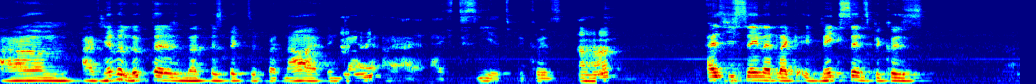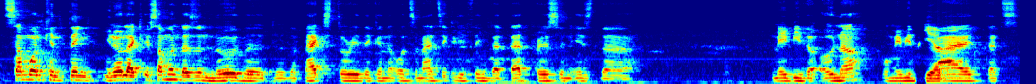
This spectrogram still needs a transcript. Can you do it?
Um, I've never looked at it in that perspective, but now I think I, I, I I see it because uh-huh. as you're saying that, like it makes sense because someone can think, you know, like if someone doesn't know the the, the backstory, they're gonna automatically think that that person is the maybe the owner or maybe the Yep. guy that's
